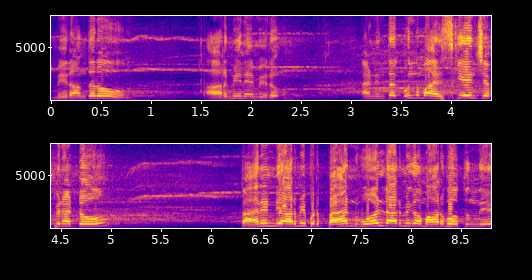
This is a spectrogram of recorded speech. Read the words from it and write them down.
మీరందరూ ఆర్మీనే మీరు. అండ్ ఇంతకుముందు మా ఎస్కే అని చెప్పినట్టు పాన్ ఇండియా ఆర్మీ ఇప్పుడు పాన్ వరల్డ్ ఆర్మీగా మారబోతుంది.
